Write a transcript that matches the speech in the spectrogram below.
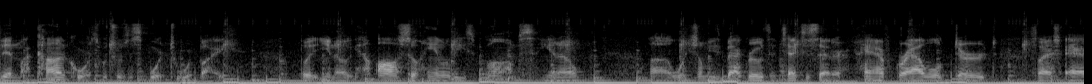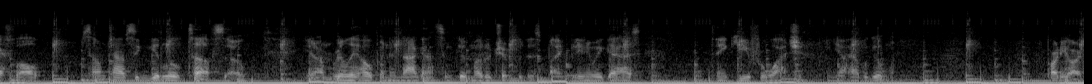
than my Concours, which was a sport tour bike. But you know, it also handle these bumps. You know, uh, which some of these back roads in Texas that are half gravel, dirt slash asphalt, sometimes it can get a little tough. So, you know, I'm really hoping to knock out some good moto trips with this bike. But anyway, guys, thank you for watching. And y'all have a good one. Party hard.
